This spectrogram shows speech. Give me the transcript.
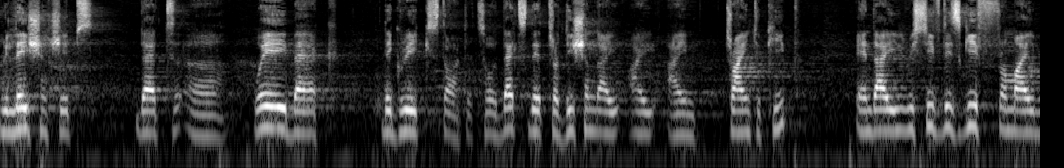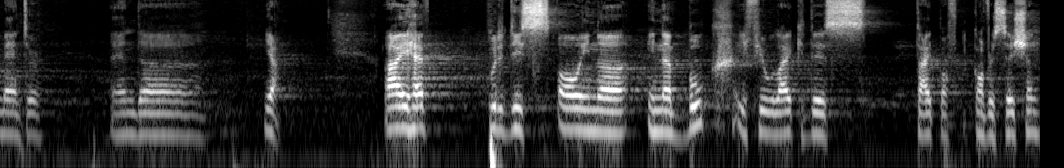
relationships that uh, way back the Greek started. So that's the tradition I, I, I'm trying to keep. And I received this gift from my mentor. And uh, yeah, I have put this all in a, in a book if you like this type of conversation.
